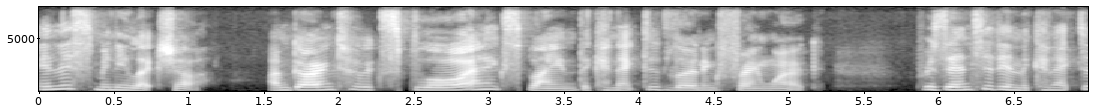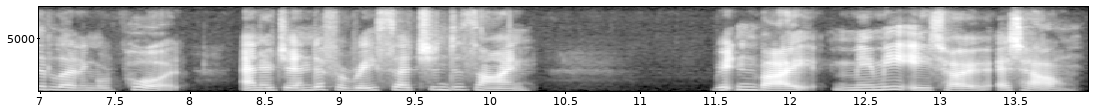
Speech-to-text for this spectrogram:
In this mini lecture, I'm going to explore and explain the Connected Learning Framework presented in the Connected Learning Report, an agenda for research and design, written by Mimi Ito et al.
